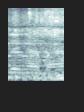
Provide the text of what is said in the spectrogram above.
dengan baik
